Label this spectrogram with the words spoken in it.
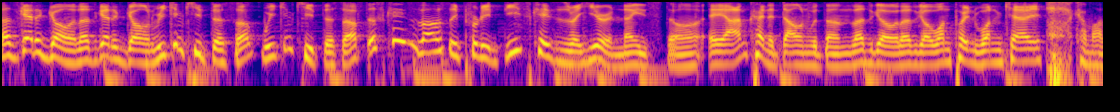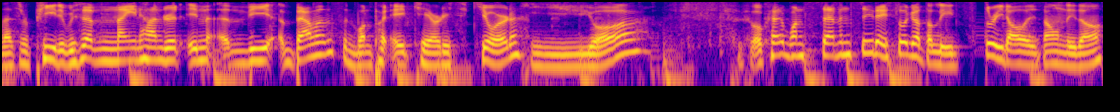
Let's get it going. Let's get it going. We can keep this up. We can keep this up. This case is honestly pretty... These cases right here are nice, though. Hey, I'm kind of down with them. Let's go. Let's go. 1.1k. Oh, come on, let's repeat it. We still have 900 in the balance and 1.8k already secured. Yeah. Okay, 170. They still got the leads. $3 only, though.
